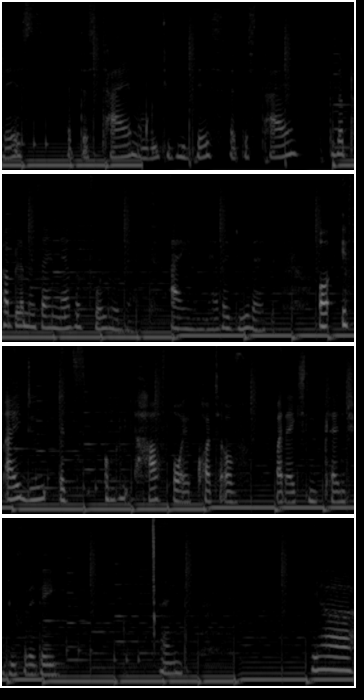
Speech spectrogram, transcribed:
this at this time. I'm going to do this at this time. But the problem is, I never follow that. I never do that or if I do, it's only half or a quarter of what I actually plan to do for the day. And yeah,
